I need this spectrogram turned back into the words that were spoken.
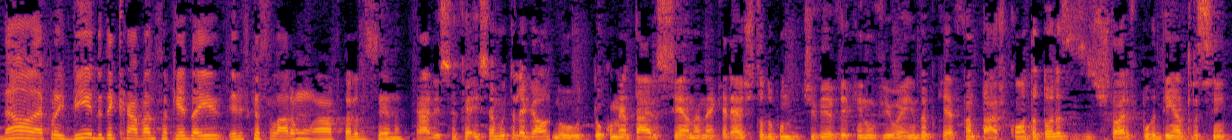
Não, é proibido, tem que acabar, não sei o que. Daí eles cancelaram a vitória do Senna. Cara, isso é, isso é muito legal no documentário Cena, né? Que aliás todo mundo devia ver, quem não viu ainda, porque é fantástico. Conta todas as histórias por dentro, assim.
